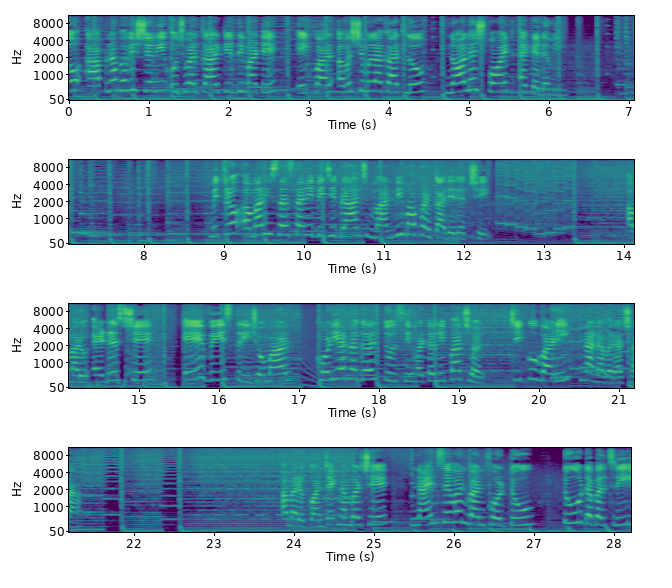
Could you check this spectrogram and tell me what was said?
તો આપના ભવિષ્યની ઉજ્જવળ કારકિર્દી માટે એકવાર અવશ્ય મુલાકાત લો નોલેજ પોઈન્ટ એકેડમી મિત્રો, અમારી સંસ્થાની બીજી બ્રાન્ચ માંડવીમાં પણ કાર્યરત છે. અમારું એડ્રેસ છે એ વીસ ત્રીજો માળ ખોડિયારનગર, તુલસી હોટલની પાછળ, ચીકુવાડી નાના વરાછા અમારો કોન્ટેક્ટ નંબર છે nine seven one four two two double three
